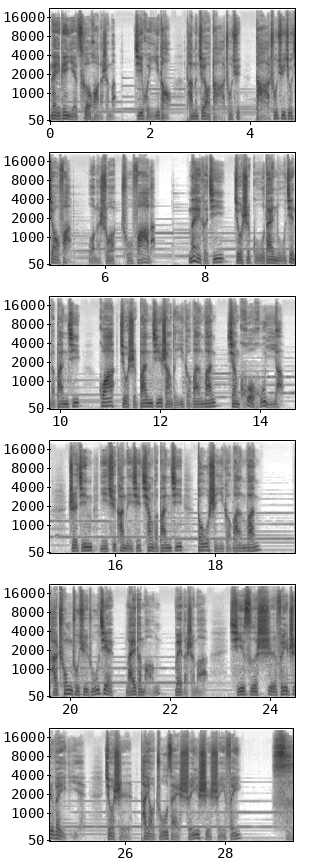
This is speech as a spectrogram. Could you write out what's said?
那边也策划了什么？机会一到，他们就要打出去，打出去就叫发。我们说出发了，那个机就是古代弩箭的扳机，瓜就是扳机上的一个弯弯，像括弧一样。至今你去看那些枪的扳机，都是一个弯弯。他冲出去如箭，来得猛，为了什么？其思是非之谓也，就是他要主宰谁是谁非。四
